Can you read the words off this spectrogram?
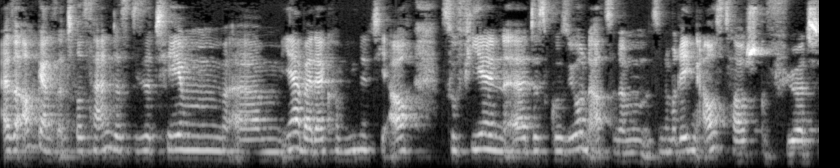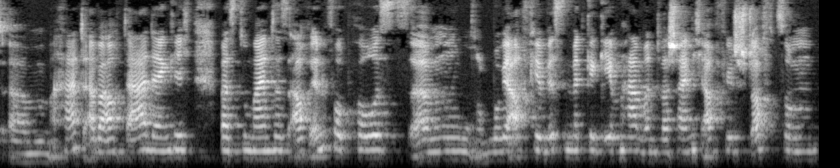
Also auch ganz interessant, dass diese Themen ähm, ja bei der Community auch zu vielen äh, Diskussionen, auch zu einem, zu einem regen Austausch geführt ähm, hat. Aber auch da denke ich, was du meintest, auch Infoposts, ähm, wo wir auch viel Wissen mitgegeben haben und wahrscheinlich auch viel Stoff zum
